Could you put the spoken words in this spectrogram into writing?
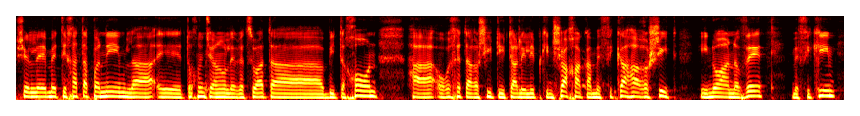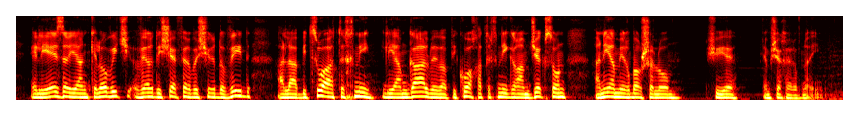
של אה, מתיחת הפנים לתוכנית שלנו לרצועת הביטחון. העורכת הראשית היא טלי ליפקין שחק, המפיקה הראשית היא נועה נווה, מפיקים אליעזר ינקלוביץ', ורדי שפר ושיר דוד, על הביצוע הטכני ליאם גל ובפיקוח הטכני גרם ג'קסון. אני אמיר בר שלום, שיהיה המשך ערב נעים.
